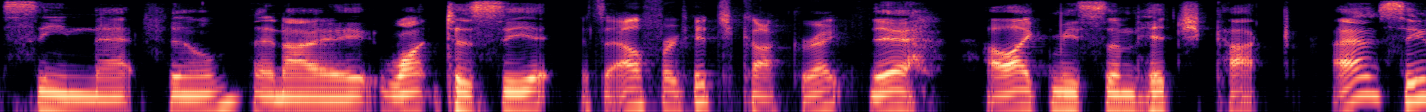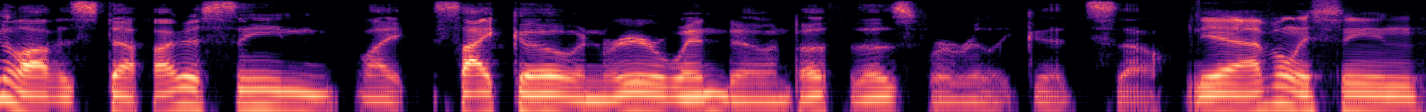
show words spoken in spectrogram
seen that film and I want to see it. It's Alfred Hitchcock, right? Yeah, I like me some Hitchcock. I haven't seen a lot of his stuff. I've just seen like Psycho and Rear Window, and both of those were really good. So Yeah, I've only seen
